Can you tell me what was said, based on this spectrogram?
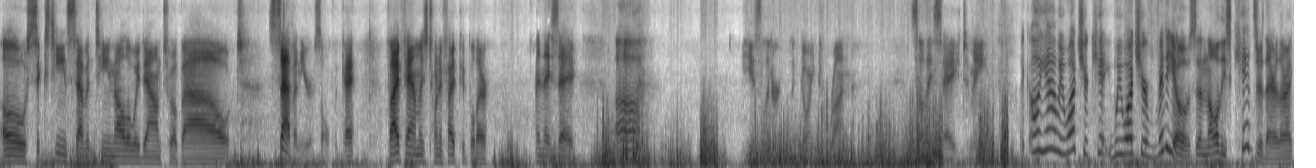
oh, 16, 17, all the way down to about seven years old, okay? Five families, 25 people there. And they say, uh, he is literally going to run. So they say to me, like, oh yeah, we watch your kid, we watch your videos, and all these kids are there. They're like,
